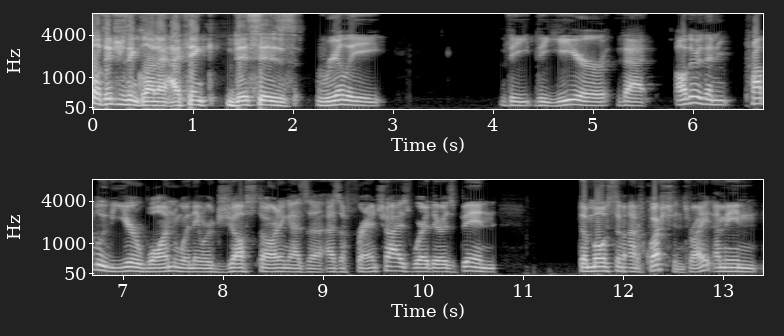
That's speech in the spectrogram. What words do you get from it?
Well, it's interesting, Glenn. I, I think this is really the the year that other than probably the year one when they were just starting as a as a franchise, where there's been the most amount of questions, right? I mean,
